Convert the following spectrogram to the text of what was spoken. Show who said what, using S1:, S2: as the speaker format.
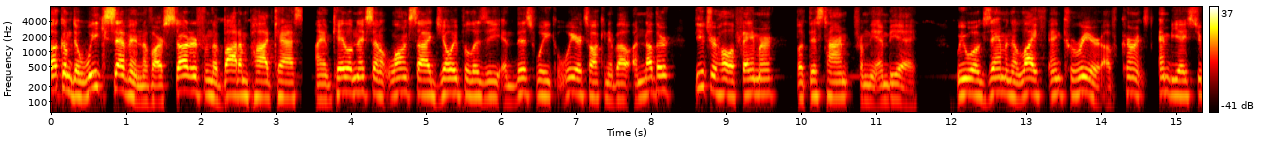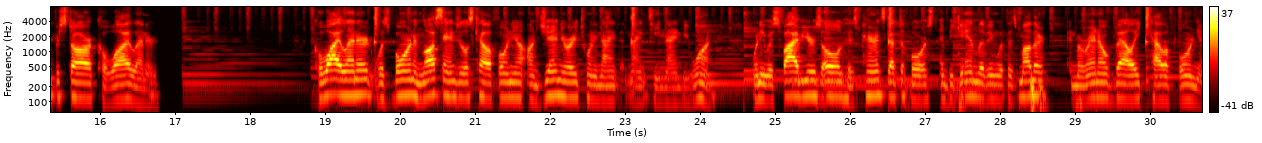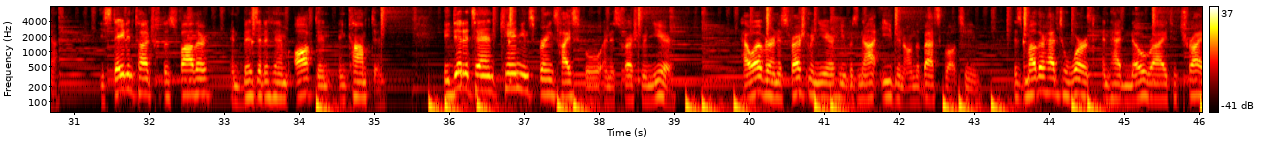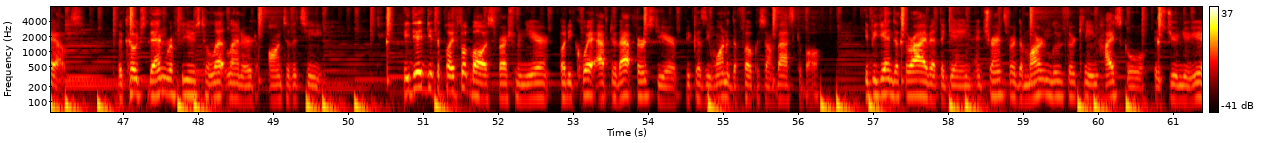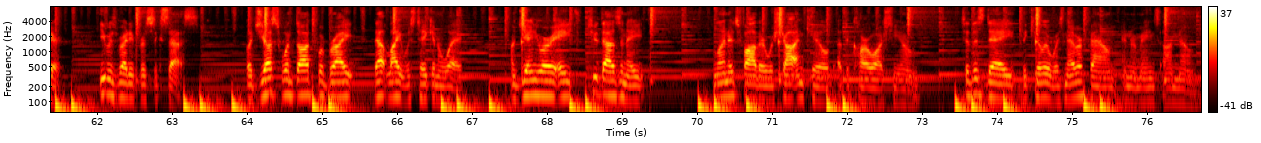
S1: Welcome to week seven of our Started from the Bottom podcast. I am Caleb Nixon alongside Joey Palizzi, and this week we are talking about another future Hall of Famer, but this time from the NBA. We will examine the life and career of current NBA superstar Kawhi Leonard. Kawhi Leonard was born in Los Angeles, California on January 29, 1991. When he was five years old, his parents got divorced and began living with his mother in Moreno Valley, California. He stayed in touch with his father and visited him often in Compton. He did attend Canyon Springs High School in his freshman year. However, in his freshman year, he was not even on the basketball team. His mother had to work and had no ride to tryouts. The coach then refused to let Leonard onto the team. He did get to play football his freshman year, but he quit after that first year because he wanted to focus on basketball. He began to thrive at the game and transferred to Martin Luther King High School his junior year. He was ready for success. But just when thoughts were bright, that light was taken away. On January 8, 2008, Leonard's father was shot and killed at the car wash he owned. To this day, the killer was never found and remains unknown.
